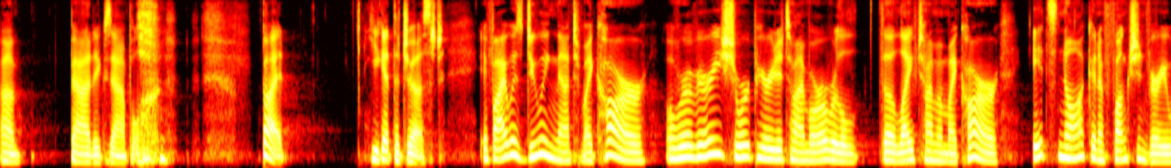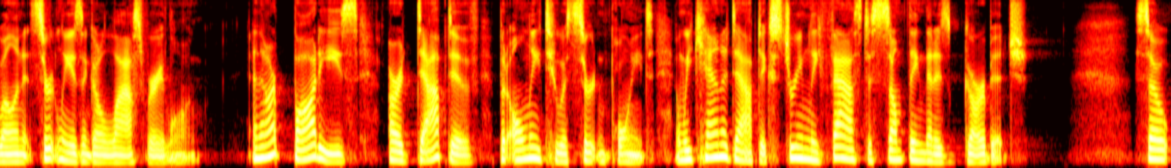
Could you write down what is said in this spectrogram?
um, bad example. but you get the gist. If I was doing that to my car over a very short period of time or over the, the lifetime of my car, it's not going to function very well and it certainly isn't going to last very long. And our bodies are adaptive, but only to a certain point, and we can adapt extremely fast to something that is garbage. So,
